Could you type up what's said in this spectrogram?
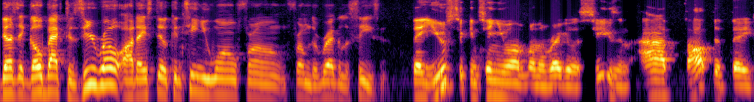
does it go back to zero, or they still continue on from from the regular season? They used to continue on from the regular season. I thought that they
